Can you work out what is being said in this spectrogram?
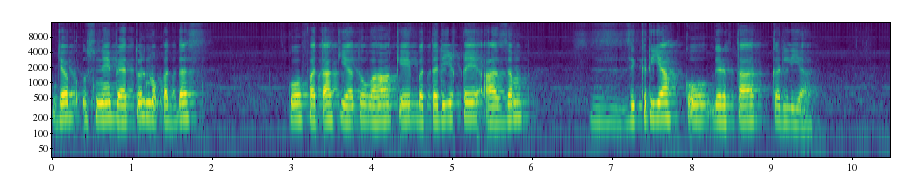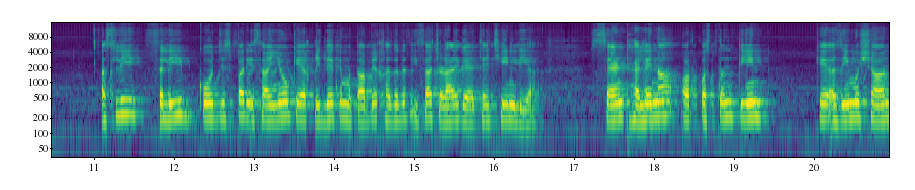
جب اس نے بیت المقدس کو فتح کیا تو وہاں کے بطریق اعظم ذکریہ کو گرفتار کر لیا۔ اصلی صلیب کو جس پر عیسائیوں کے عقیدے کے مطابق حضرت عیسیٰ چڑھائے گئے تھے چھین لیا۔ سینٹ ہیلینا اور قسطنطین کے عظیم الشان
